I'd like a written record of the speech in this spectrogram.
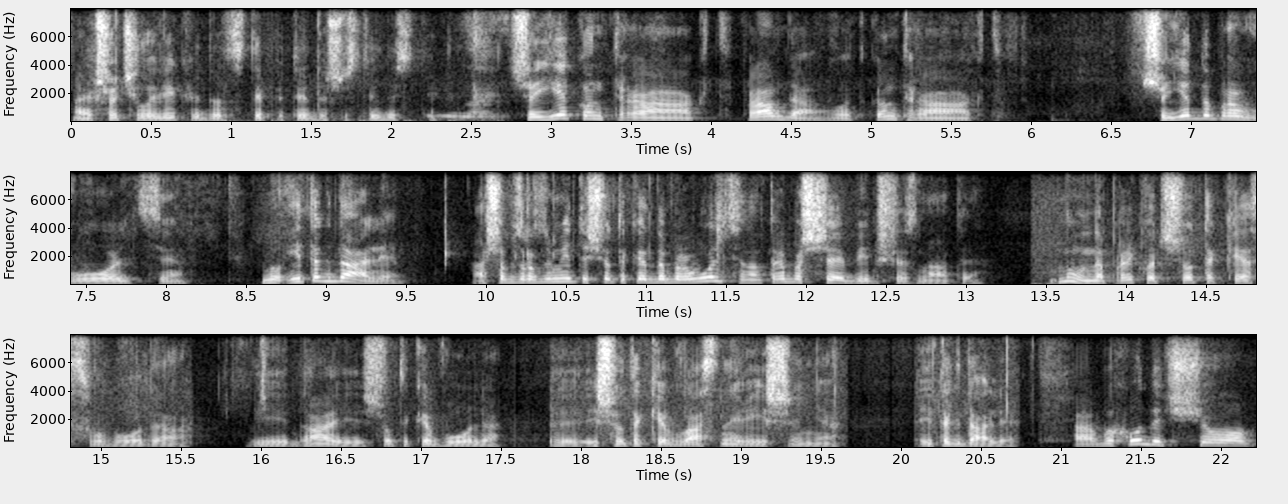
А якщо чоловік від 25 до 60? Що є контракт, правда? От контракт, що є добровольці, ну і так далі. А щоб зрозуміти, що таке добровольці, нам треба ще більше знати. Ну, наприклад, що таке свобода, і, да, і що таке воля, е, і що таке власне рішення, і так далі. Виходить, що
